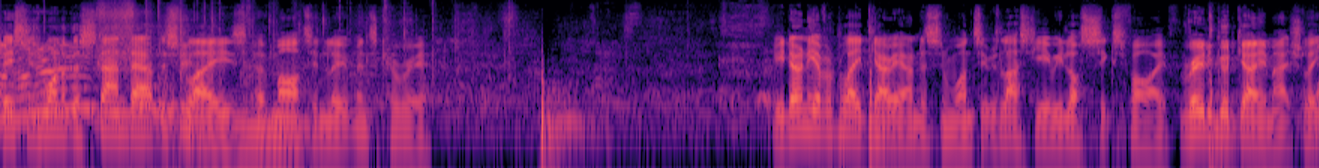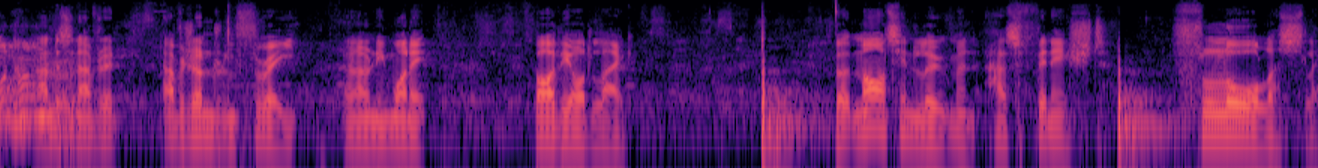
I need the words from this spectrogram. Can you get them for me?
This is one of the standout displays of Martin Lukeman's career. He'd only ever played Gary Anderson once. It was last year. He lost 6-5. Really good game, actually. 100. Anderson averaged, averaged 103 and only won it by the odd leg. But Martin Lukeman has finished flawlessly.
